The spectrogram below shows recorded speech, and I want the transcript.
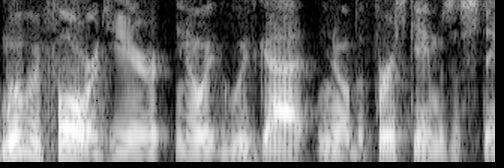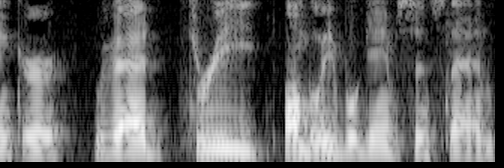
moving forward here, you know, we've got you know the first game was a stinker. We've had three unbelievable games since then.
